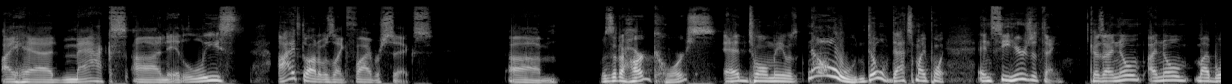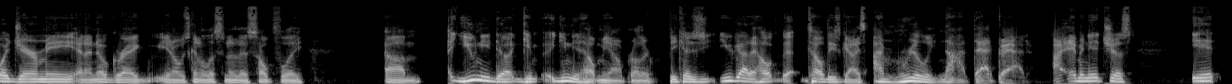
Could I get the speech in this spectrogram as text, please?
I had max on at least. I thought it was like five or six. Um, Was it a hard course? Ed told me it was no, don't. That's my point. And see, here's the thing, because I know I know my boy Jeremy, and I know Greg. You know, is going to listen to this. Hopefully, um, you need to give you need to help me out, brother, because you got to help tell these guys I'm really not that bad. I, I mean, it just it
